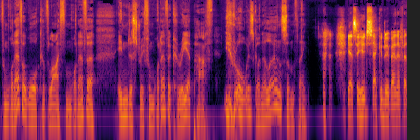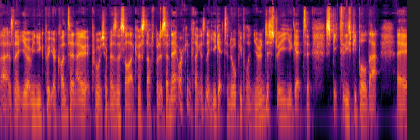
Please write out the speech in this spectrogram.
from whatever walk of life, from whatever industry, from whatever career path, you're always going to learn something. yeah, it's a huge secondary benefit that, isn't it? You, I mean, you can put your content out, it promotes your business, all that kind of stuff, but it's a networking thing, isn't it? You get to know people in your industry, you get to speak to these people that uh,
